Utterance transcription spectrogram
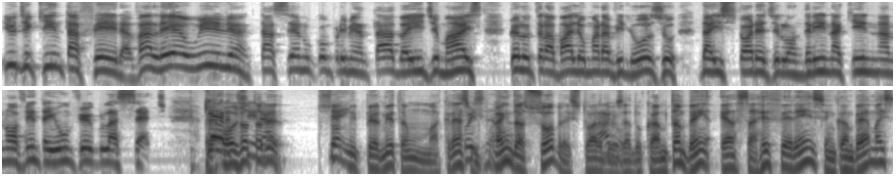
e o de quinta-feira. Valeu, William, está sendo cumprimentado aí demais pelo trabalho maravilhoso da história de Londrina aqui na 91,7. Quero é, tirar... Só Bem, me permita um acréscimo, ainda sobre a história claro. do Zé do Carmo, também essa referência em Cambé, mas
